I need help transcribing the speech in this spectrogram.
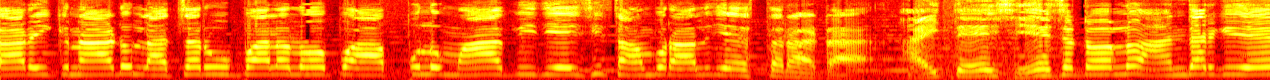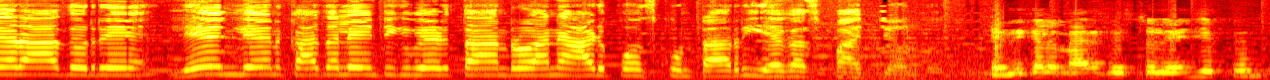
తారీఖు నాడు లక్ష రూపాయల లోపు అప్పులు మాఫీ చేసి సంబరాలు చేస్తారట. అయితే చేసేటోళ్ళు అందరికి చేయరాదు రే లేని లేని కథలేంటికి పెడతాన్రు అని ఆడిపోసుకుంటారు ఎగస్ ఎన్నికల మేనిఫెస్టోలు ఏం చెప్పింది?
